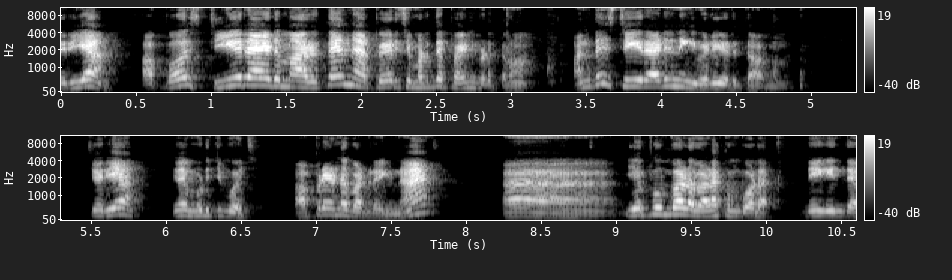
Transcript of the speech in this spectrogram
சரியா? அப்போது ஸ்டீராய்டு மரத்தை நான் பேரிச்சி மரத்தை பயன்படுத்துகிறோம் அந்த ஸ்டீராய்டு நீங்கள் வெளியெடுத்தாகணும். சரியா? இதை முடிஞ்சு போச்சு. அப்புறம் என்ன பண்ணுறீங்கன்னா எப்பவும் போல் வழக்கம் போல் நீங்கள் இந்த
